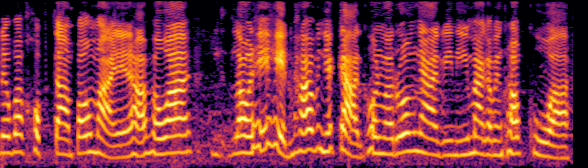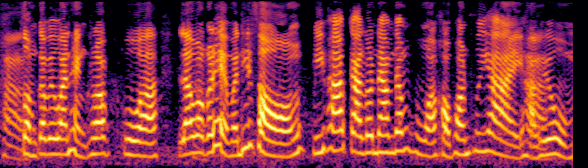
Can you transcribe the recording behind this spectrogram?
เรียกว่าครบตามเป้าหมายเลยนะคะ เพราะว่าเราได้เห็นภาพบรรยากาศคนมาร่วมงานปีนี้มากันเป็นครอบครัว ค่ะ สมกับเป็นวันแห่งครอบครัว แล้วเราก็ได้เห็นวันที่2มีภาพการรดน้ำดำหัวขอพรผู้ใหญ่ค่ะพี่อุ๋ม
